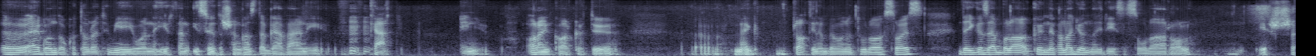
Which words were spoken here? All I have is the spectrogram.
Ö, elgondolkodtam rajta, hogy milyen jó lenne hirtelen iszonyatosan gazdaggá válni kártyány, aranykarkötő, meg platina van a Rolls Royce, de igazából a könyvnek a nagyon nagy része szól arról, és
